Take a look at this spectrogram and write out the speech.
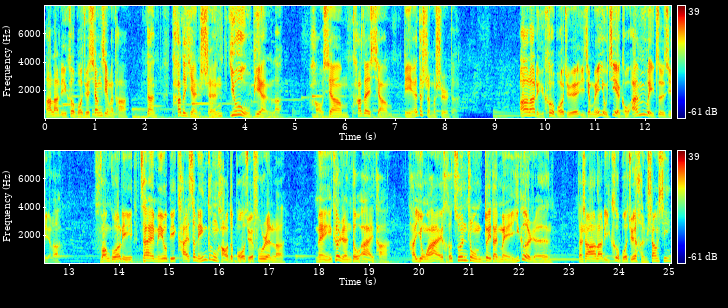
阿拉里克伯爵相信了他，但他的眼神又变了。好像他在想别的什么似的。阿拉里克伯爵已经没有借口安慰自己了。王国里再没有比凯瑟琳更好的伯爵夫人了。每个人都爱她，她用爱和尊重对待每一个人。但是阿拉里克伯爵很伤心，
